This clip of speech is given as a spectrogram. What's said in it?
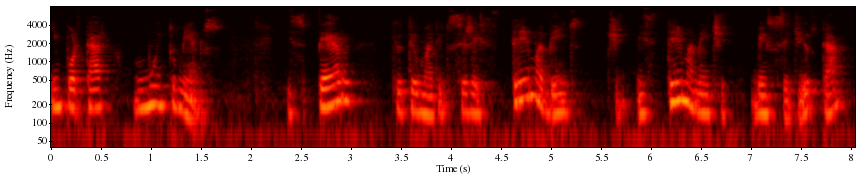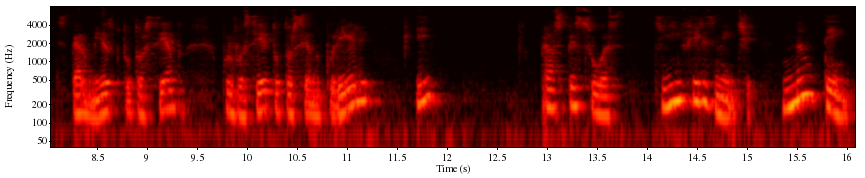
importar muito menos. Espero que o teu marido seja extremamente, extremamente bem sucedido, tá? Espero mesmo, estou torcendo por você, estou torcendo por ele e para as pessoas que infelizmente não tem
